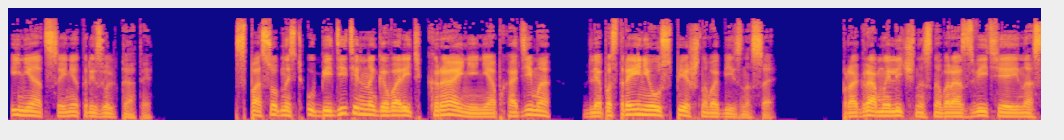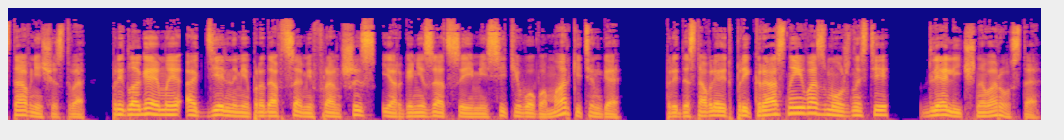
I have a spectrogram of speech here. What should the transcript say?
и не оценят результаты. Способность убедительно говорить крайне необходима для построения успешного бизнеса. Программы личностного развития и наставничества, предлагаемые отдельными продавцами франшиз и организациями сетевого маркетинга, предоставляют прекрасные возможности для личного роста.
